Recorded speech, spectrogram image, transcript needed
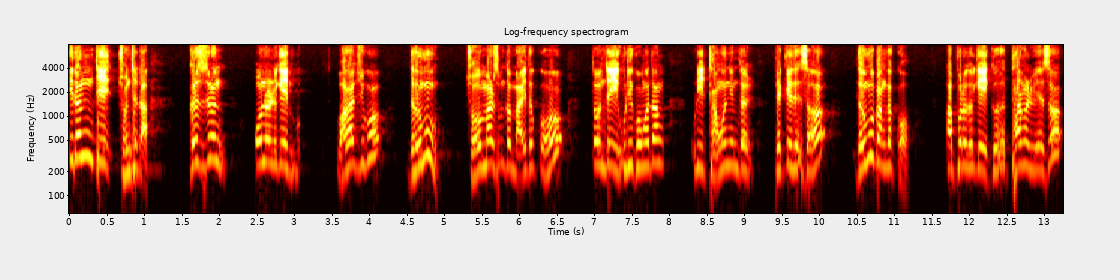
이런 게 존재다. 그래서 저는 오늘 이게 와가지고 너무 좋은 말씀도 많이 듣고 또 이제 우리 공화당 우리 당원님들 뵙게 돼서 너무 반갑고 앞으로도 그 당을 위해서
